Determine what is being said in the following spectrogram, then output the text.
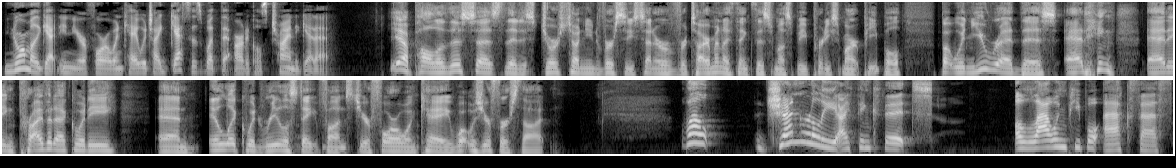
you normally get in your 401k, which I guess is what the article's trying to get at. Yeah, Paula, this says that it's Georgetown University Center of Retirement. I think this must be pretty smart people. But when you read this, adding adding private equity and illiquid real estate funds to your 401k, what was your first thought? Well, generally, I think that allowing people access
